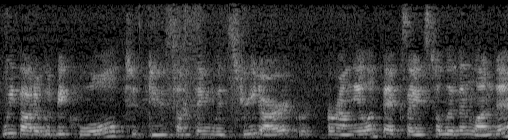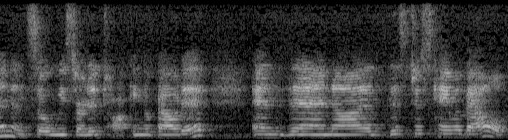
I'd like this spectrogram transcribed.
We thought it would be cool to do something with street art around the Olympics. I used to live in London, and so we started talking about it, and then uh, this just came about.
